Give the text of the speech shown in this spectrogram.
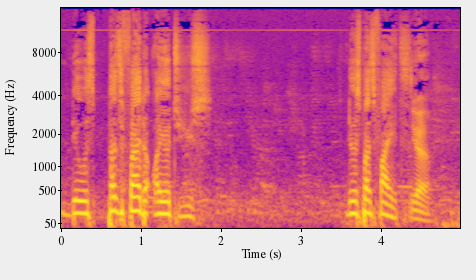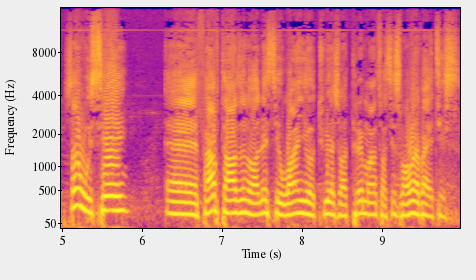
they will specify the oil to use. They will specify it. Yeah. Some will say uh, 5,000 or let's say one year or two years or three months or six months, whatever it is.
